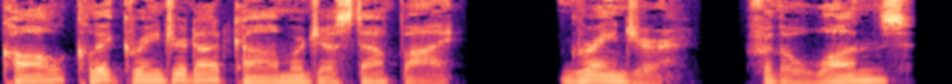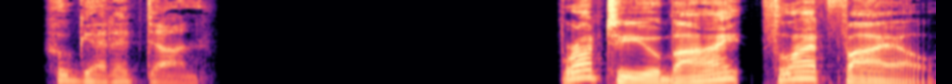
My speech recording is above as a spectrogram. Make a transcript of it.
Call clickgrainger.com or just stop by. Grainger for the ones who get it done. Brought to you by Flatfile.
